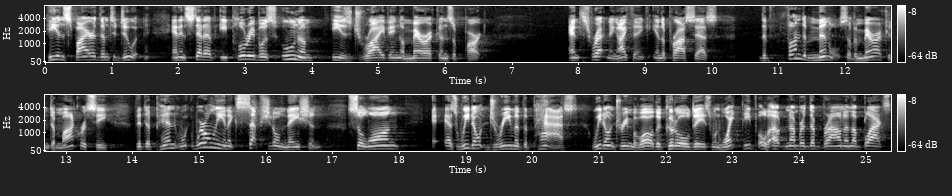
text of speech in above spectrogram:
He inspired them to do it. And instead of e pluribus unum, he is driving Americans apart and threatening, I think, in the process, the fundamentals of American democracy that depend. We're only an exceptional nation so long as we don't dream of the past. We don't dream of all the good old days when white people outnumbered the brown and the blacks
